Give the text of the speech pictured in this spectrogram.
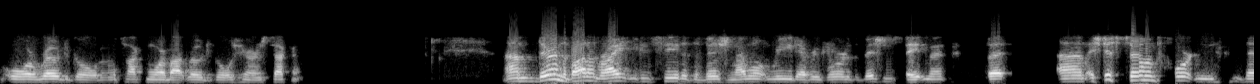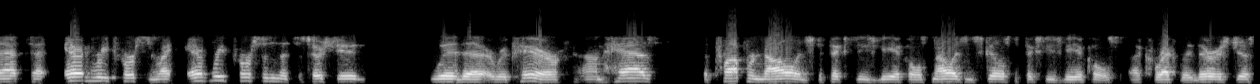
or Road to Gold, and we'll talk more about Road to Gold here in a second. Um, there in the bottom right, you can see the vision. I won't read every word of the vision statement, but um, it's just so important that uh, every person, right, every person that's associated with a repair um, has the proper knowledge to fix these vehicles, knowledge and skills to fix these vehicles uh, correctly. There is just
